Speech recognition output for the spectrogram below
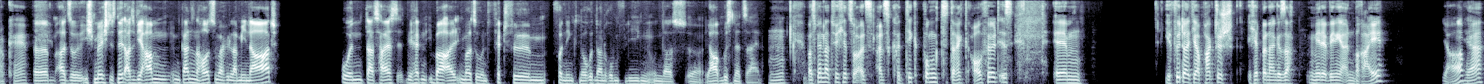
okay. Ähm, also ich möchte es nicht. Also wir haben im ganzen Haus zum Beispiel Laminat. Und das heißt, wir hätten überall immer so einen Fettfilm von den Knochen dann rumfliegen und das, äh, ja, muss nicht sein. Mhm. Was mir natürlich jetzt so als, als Kritikpunkt direkt auffällt, ist, ähm, ihr füttert ja praktisch, ich hätte beinahe gesagt, mehr oder weniger einen Brei. Ja. Ja.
